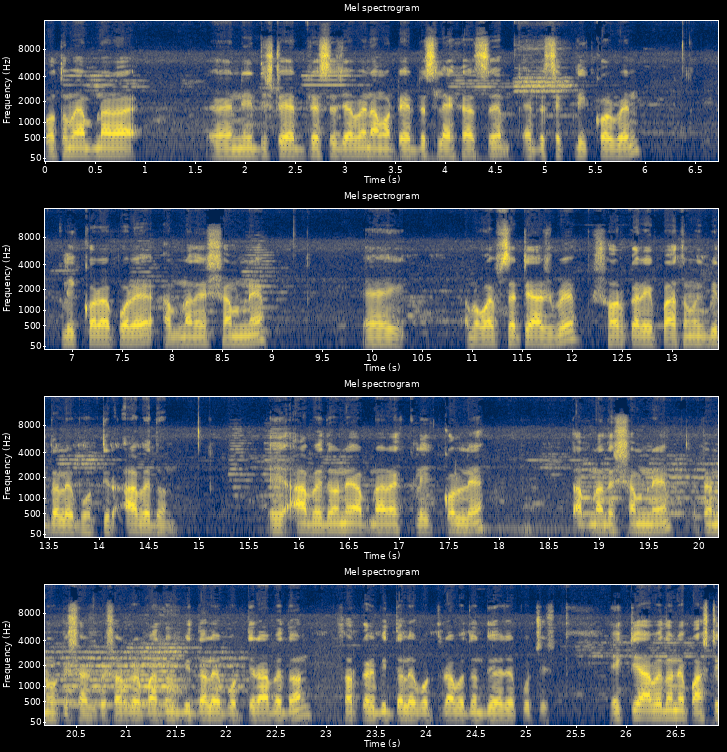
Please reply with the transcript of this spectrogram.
প্রথমে আপনারা নির্দিষ্ট অ্যাড্রেসে যাবেন আমারটা অ্যাড্রেস লেখা আছে, অ্যাড্রেসে ক্লিক করবেন। ক্লিক করার পরে আপনাদের সামনে এই আপনার ওয়েবসাইটে আসবে, সরকারি প্রাথমিক বিদ্যালয়ে ভর্তির আবেদন। এই আবেদনে আপনারা ক্লিক করলে আপনাদের সামনে একটা নোটিশ আসবে, সরকারি প্রাথমিক বিদ্যালয়ে ভর্তির আবেদন, সরকারি বিদ্যালয়ে ভর্তির আবেদন দুই হাজার পঁচিশ। একটি আবেদনে পাঁচটি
